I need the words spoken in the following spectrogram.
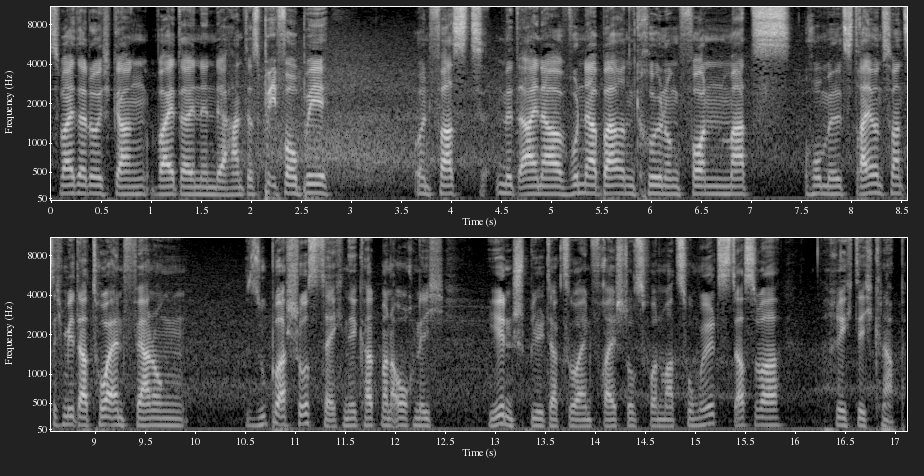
Zweiter Durchgang, weiterhin in der Hand des BVB. Und fast mit einer wunderbaren Krönung von Mats Hummels. 23 Meter Torentfernung super Schusstechnik. Hat man auch nicht jeden Spieltag so einen Freistoß von Mats Hummels. Das war richtig knapp.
